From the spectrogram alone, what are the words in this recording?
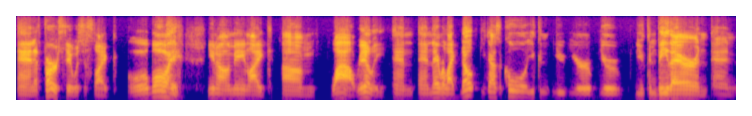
And at first, it was just like, oh boy, you know what I mean? Like, um, wow, really? And and they were like, nope, you guys are cool. You can you you're you're you can be there, and and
